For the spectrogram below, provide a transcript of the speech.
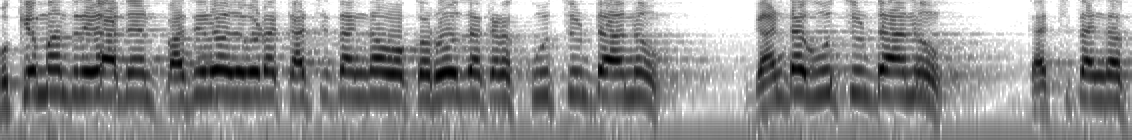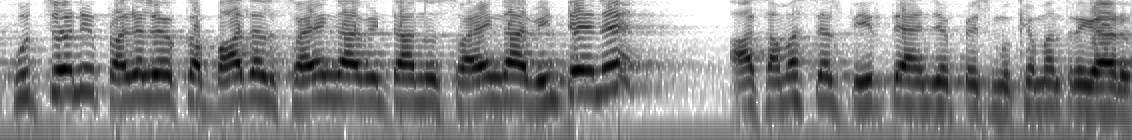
ముఖ్యమంత్రి గారు నేను ప్రతిరోజు కూడా ఖచ్చితంగా ఒక రోజు అక్కడ కూర్చుంటాను గంట కూర్చుంటాను. ఖచ్చితంగా కూర్చొని ప్రజల యొక్క బాధలు స్వయంగా వింటాను స్వయంగా వింటేనే ఆ సమస్యలు తీరుతాయని చెప్పేసి ముఖ్యమంత్రి గారు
